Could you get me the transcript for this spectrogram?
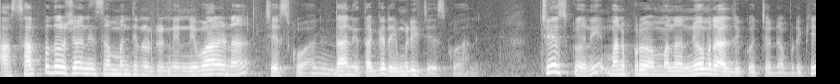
ఆ సర్పదోషానికి సంబంధించినటువంటి నివారణ చేసుకోవాలి. దానికి తగ్గ రెమెడీ చేసుకోవాలి. చేసుకొని మన ప్రో మన న్యూమరాలజీకి వచ్చేటప్పటికి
